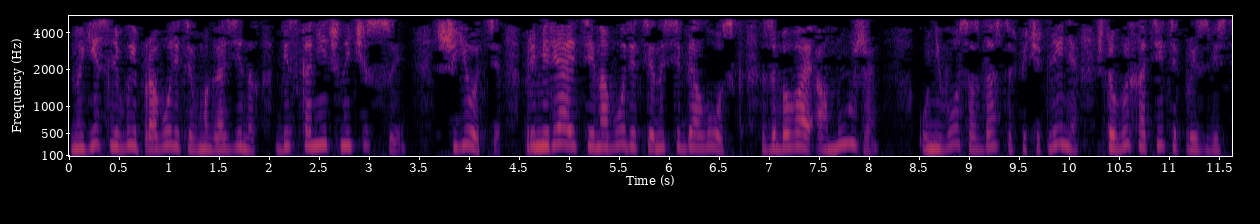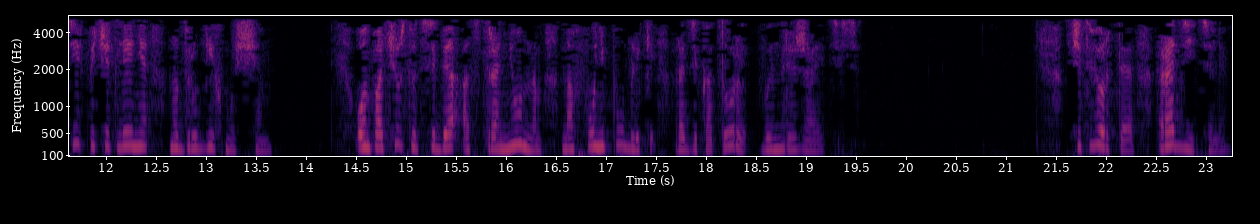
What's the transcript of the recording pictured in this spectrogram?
Но если вы проводите в магазинах бесконечные часы, шьете, примеряете и наводите на себя лоск, забывая о муже, у него создастся впечатление, что вы хотите произвести впечатление на других мужчин. Он почувствует себя отстраненным на фоне публики, ради которой вы наряжаетесь. Четвертое. Родители.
